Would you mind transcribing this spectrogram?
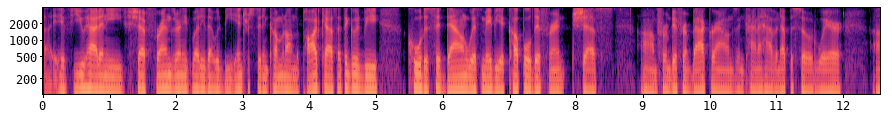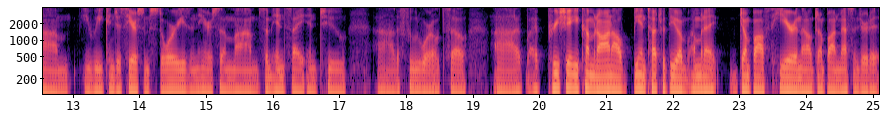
uh, if you had any chef friends or anybody that would be interested in coming on the podcast, I think it would be cool to sit down with maybe a couple different chefs um, from different backgrounds and kind of have an episode where um, you, we can just hear some stories and hear some um, some insight into uh, the food world. So uh, I appreciate you coming on. I'll be in touch with you. I'm, I'm gonna jump off here and then I'll jump on Messenger to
